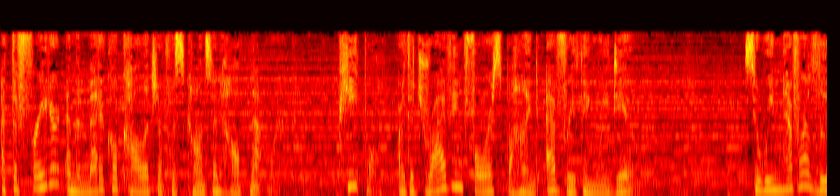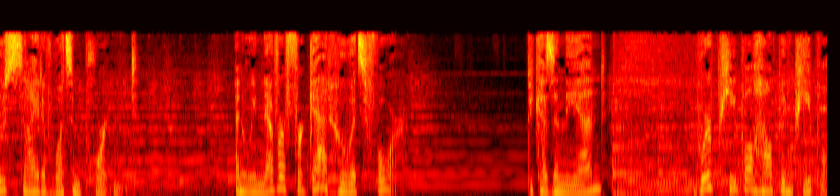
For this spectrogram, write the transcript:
At the Froedtert and the Medical College of Wisconsin Health Network, people are the driving force behind everything we do. So we never lose sight of what's important. And we never forget who it's for. Because in the end, we're people helping people.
